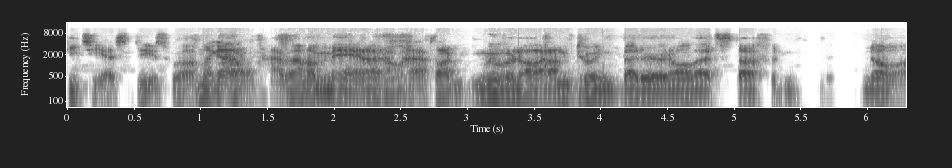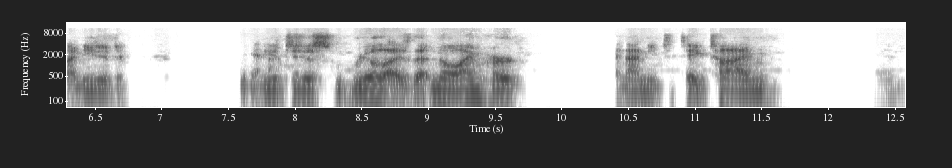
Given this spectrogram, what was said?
ptsd as well. I'm like i don't have it. i'm a man. I don't have i'm moving on. I'm doing better and all that stuff. And no i needed Yeah. needed to just realize that no i'm hurt and i need to take time and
